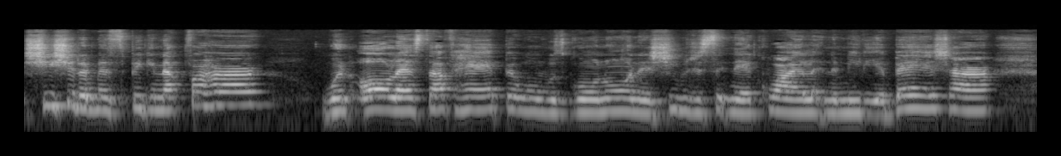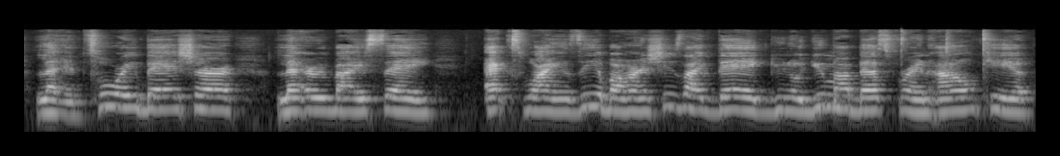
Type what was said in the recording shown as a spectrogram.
she should have been speaking up for her when all that stuff happened, what was going on, and she was just sitting there quiet, letting the media bash her, letting Tory bash her, let everybody say X, Y, and Z about her. And she's like, Dag, you know, you my best friend. I don't care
